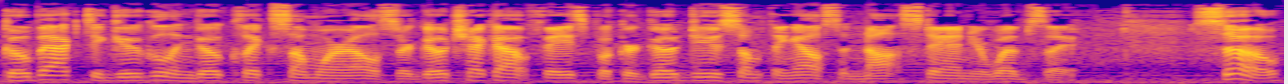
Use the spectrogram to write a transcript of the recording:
go back to Google and go click somewhere else, or go check out Facebook, or go do something else and not stay on your website. So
